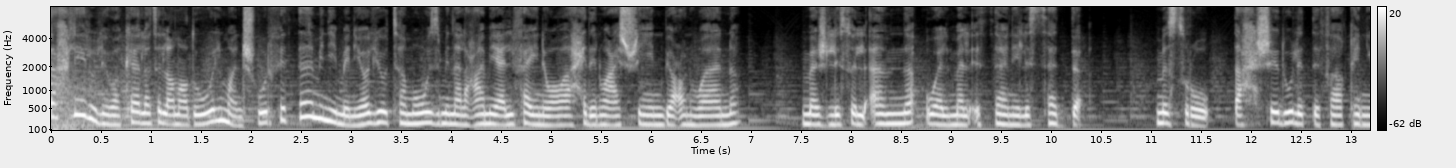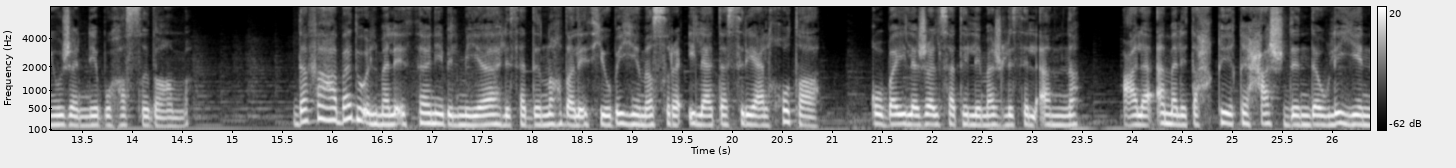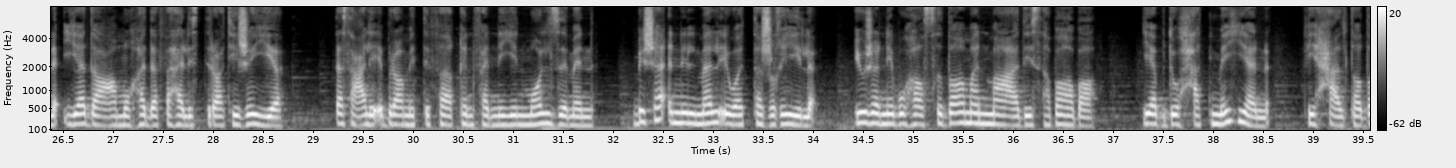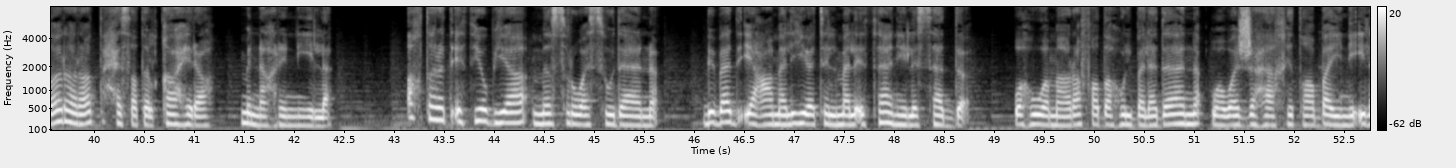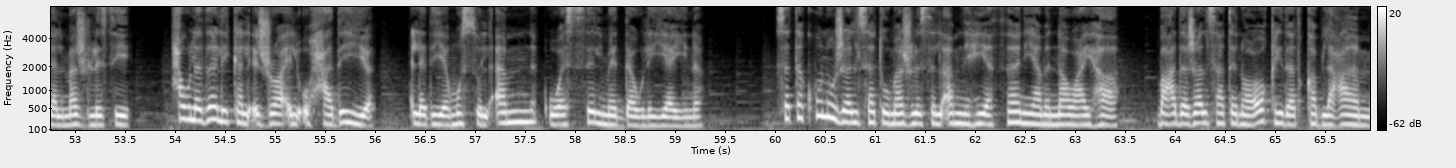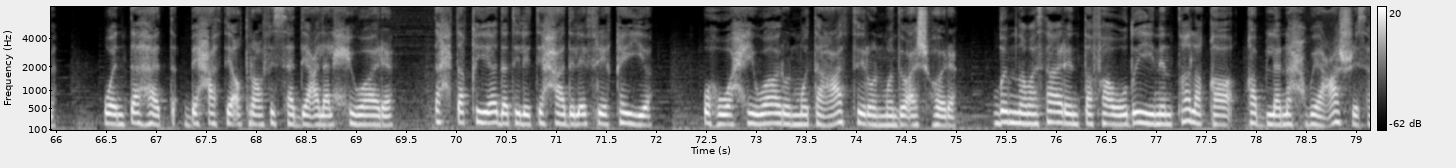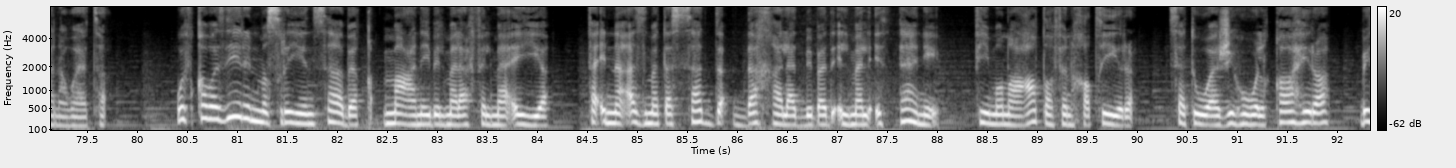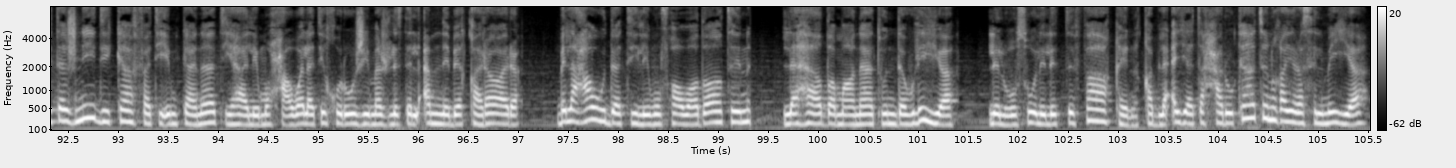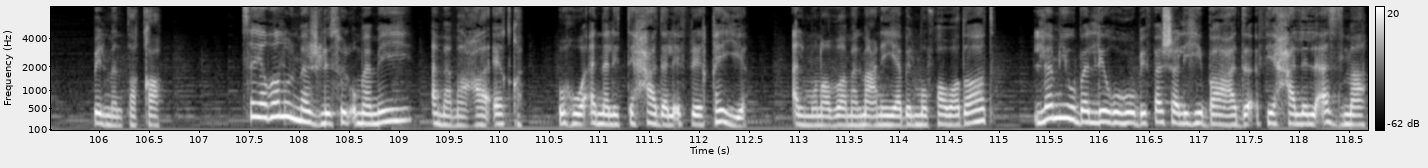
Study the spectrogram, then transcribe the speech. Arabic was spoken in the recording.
تحليل لوكالة الأناضول منشور في الثامن من يوليو تموز من العام 2021 بعنوان مجلس الأمن والملء الثاني للسد. مصر تحشد لاتفاق يجنبها الصدام. دفع بدء الملء الثاني بالمياه لسد النهضة الإثيوبي مصر إلى تسريع الخطى قبيل جلسة لمجلس الأمن على أمل تحقيق حشد دولي يدعم هدفها الاستراتيجي. تسعى لإبرام اتفاق فني ملزم بشأن الملء والتشغيل يجنبها صداما مع أديس أبابا يبدو حتميا في حال تضررت حصة القاهرة من نهر النيل. أخطرت إثيوبيا مصر والسودان ببدء عملية الملء الثاني للسد وهو ما رفضه البلدان ووجه خطابين إلى المجلس حول ذلك الإجراء الأحادي الذي يمس الأمن والسلم الدوليين. ستكون جلسة مجلس الأمن هي الثانية من نوعها. بعد جلسة عقدت قبل عام وانتهت بحث أطراف السد على الحوار تحت قيادة الاتحاد الإفريقي وهو حوار متعثر منذ أشهر ضمن مسار تفاوضي انطلق قبل نحو عشر سنوات. وفق وزير مصري سابق معني بالملف المائي فإن أزمة السد دخلت ببدء الملء الثاني في منعطف خطير. ستواجهه القاهرة بتجنيد كافة إمكاناتها لمحاولة خروج مجلس الأمن بقرار بالعودة لمفاوضات لها ضمانات دولية للوصول لاتفاق قبل أي تحركات غير سلمية بالمنطقة. سيظل المجلس الأممي أمام عائق وهو أن الاتحاد الإفريقي المنظمة المعنية بالمفاوضات لم يبلغه بفشله بعد في حل الأزمة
